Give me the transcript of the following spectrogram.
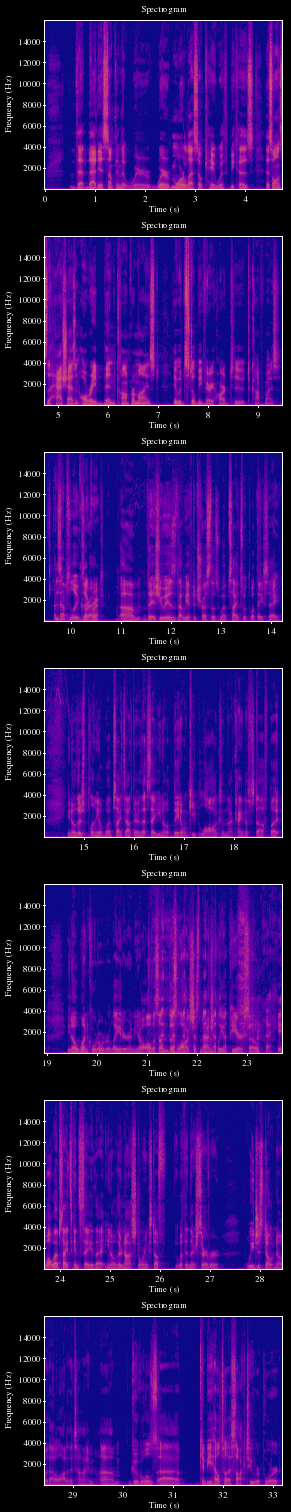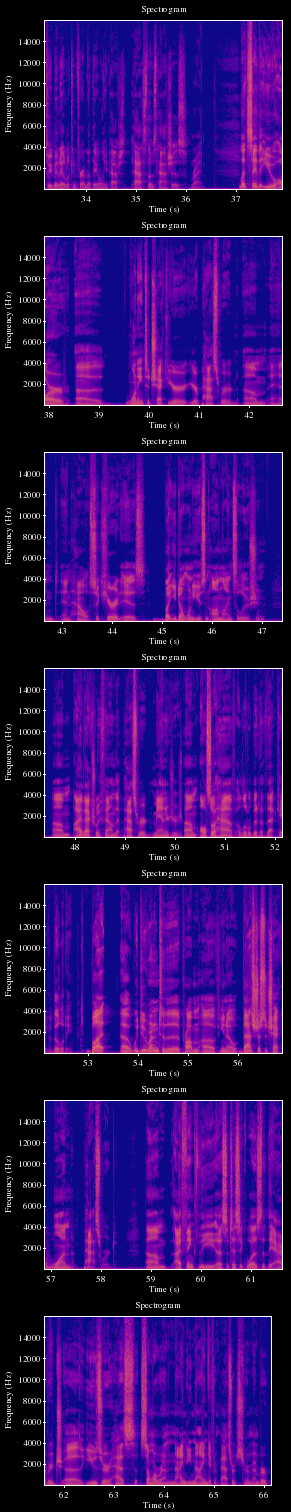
that that is something that we're we're more or less okay with because as long as the hash hasn't already been compromised, it would still be very hard to to compromise. That's Is- absolutely is that correct. Um, the issue is that we have to trust those websites with what they say. You know, there's plenty of websites out there that say, you know, they don't keep logs and that kind of stuff, but you know, one court order later, and you know, all of a sudden those logs just magically appear. So, while websites can say that you know they're not storing stuff within their server, we just don't know that a lot of the time. Um, Google's uh, can be held to a SOC 2 report. So we've been able to confirm that they only pass, pass those hashes. Right. Let's say that you are uh, wanting to check your your password um, and and how secure it is, but you don't want to use an online solution. Um, I've actually found that password managers um, also have a little bit of that capability, but uh, we do run into the problem of you know that's just to check one password. Um, I think the uh, statistic was that the average uh, user has somewhere around 99 different passwords to remember.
